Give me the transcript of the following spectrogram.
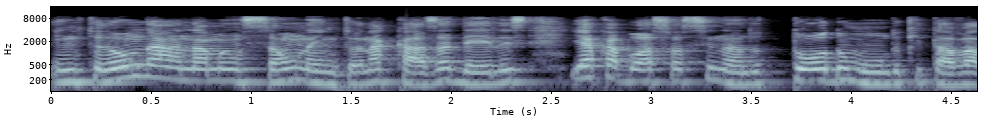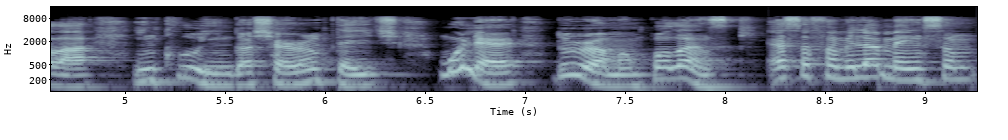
entrou na, na mansão, né, entrou na casa deles e acabou assassinando todo mundo que estava lá, incluindo a Sharon Tate, mulher do Roman Polanski. Essa família Manson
